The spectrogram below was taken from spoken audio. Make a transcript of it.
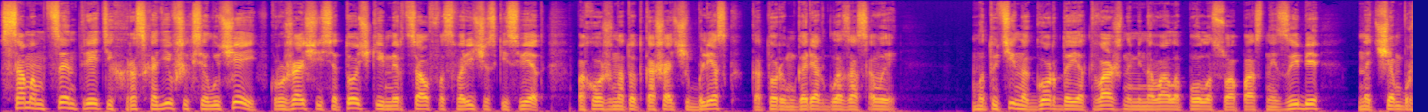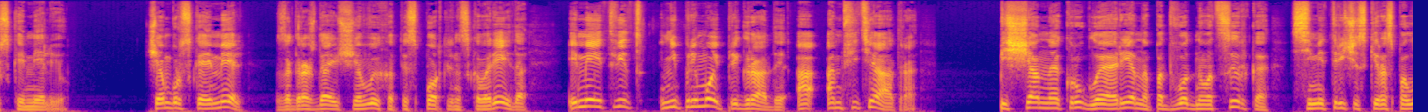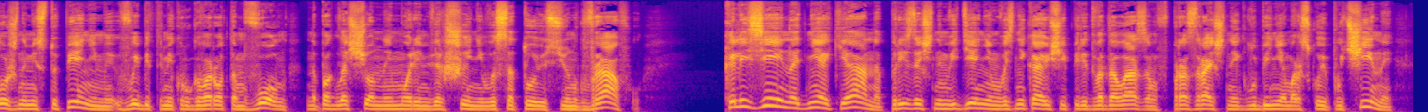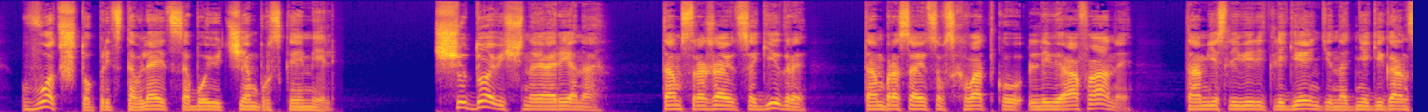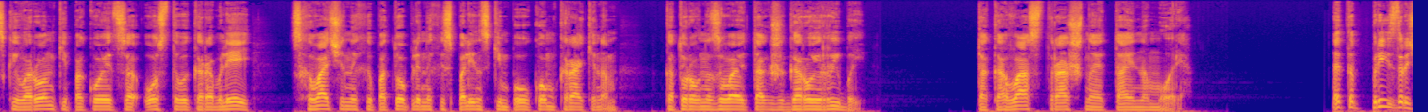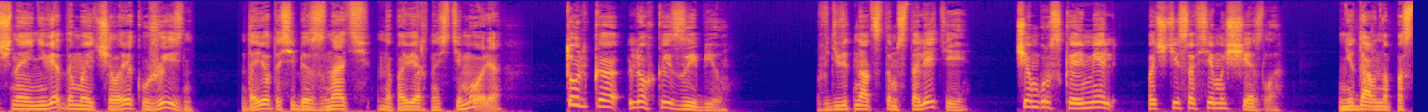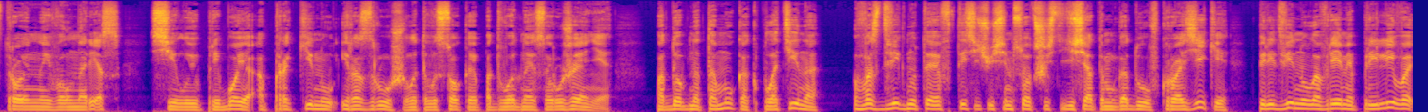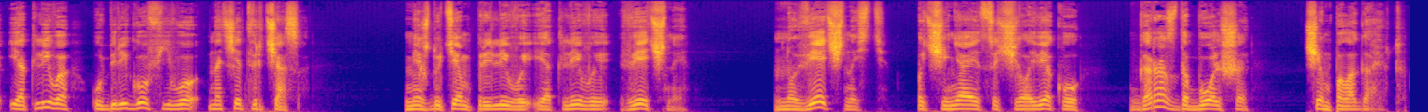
В самом центре этих расходившихся лучей в кружащейся точке мерцал фосфорический свет, похожий на тот кошачий блеск, которым горят глаза совы. Матутина гордо и отважно миновала полосу опасной зыби над Чембурской мелью. Чамбурская мель, заграждающая выход из портлинского рейда, имеет вид не прямой преграды, а амфитеатра. Песчаная круглая арена подводного цирка с симметрически расположенными ступенями, выбитыми круговоротом волн на поглощенной морем вершине высотою с Юнгврафу, Колизей на дне океана, призрачным видением, возникающий перед водолазом в прозрачной глубине морской пучины — вот что представляет собою Чембурская мель. Чудовищная арена. Там сражаются гидры, там бросаются в схватку левиафаны, там, если верить легенде, на дне гигантской воронки покоятся остовы кораблей, схваченных и потопленных исполинским пауком-кракеном, которого называют также горой рыбой. Такова страшная тайна моря. Эта призрачная, неведомая человеку жизнь дает о себе знать на поверхности моря только легкой зыбью. В девятнадцатом столетии Чембурская мель почти совсем исчезла. Недавно построенный волнорез силою прибоя опрокинул и разрушил это высокое подводное сооружение, подобно тому, как плотина, воздвигнутая в 1760 году в Круазике, передвинула время прилива и отлива у берегов его на четверть часа. Между тем приливы и отливы вечны. Но вечность подчиняется человеку гораздо больше, чем полагают.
